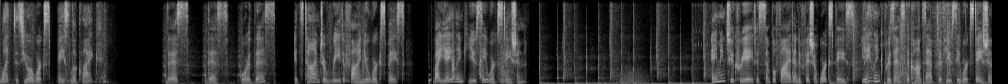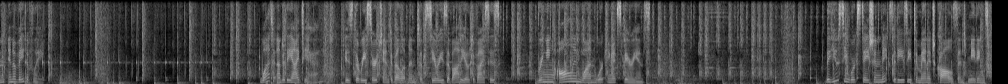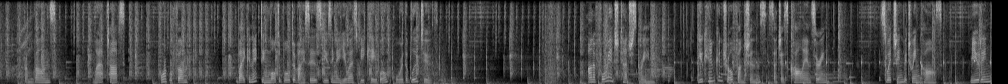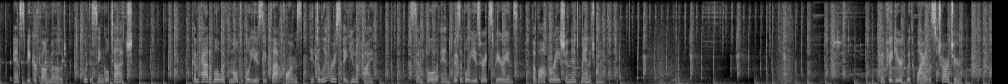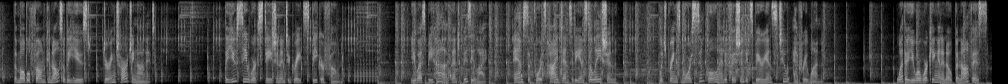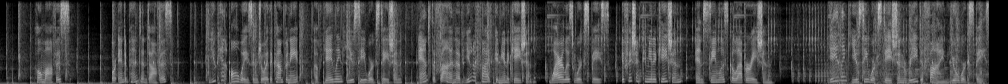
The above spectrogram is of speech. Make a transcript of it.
What does your workspace look like? This, this, or this? It's time to redefine your workspace by Yealink UC Workstation. Aiming to create a simplified and efficient workspace, Yealink presents the concept of UC Workstation innovatively. What under the idea is the research and development of series of audio devices, bringing all-in-one working experience. The UC Workstation makes it easy to manage calls and meetings from phones, laptops, or phone by connecting multiple devices using a USB cable or the Bluetooth. On a 4-inch touchscreen, you can control functions such as call answering, switching between calls, muting, and speakerphone mode with a single touch. Compatible with multiple UC platforms, it delivers a unified, simple, and visible user experience of operation and management. Configured with wireless charger, the mobile phone can also be used during charging on it. The UC Workstation integrates speakerphone, USB hub and BusyLight, and supports high-density installation, which brings more simple and efficient experience to everyone. Whether you are working in an open office, home office, or independent office, you can always enjoy the company of Yealink UC Workstation and the fun of unified communication, wireless workspace, efficient communication, and seamless collaboration. Yealink UC Workstation redefine your workspace.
